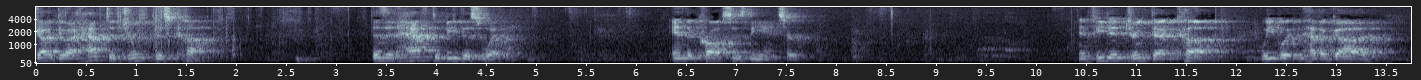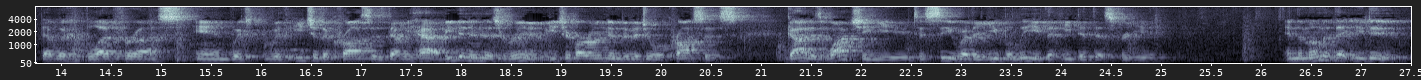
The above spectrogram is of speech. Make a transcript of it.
God, do I have to drink this cup? Does it have to be this way? And the cross is the answer. If he didn't drink that cup, we wouldn't have a God that would have bled for us and which with each of the crosses that we have, even in this room, each of our own individual crosses, God is watching you to see whether you believe that he did this for you. And the moment that you do,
